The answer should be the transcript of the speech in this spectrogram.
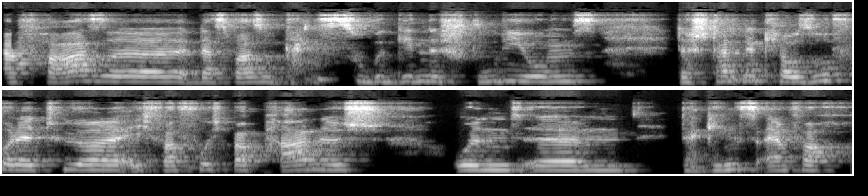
einer Phase, das war so ganz zu Beginn des Studiums, da stand eine Klausur vor der Tür, ich war furchtbar panisch und ähm, da ging es einfach,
